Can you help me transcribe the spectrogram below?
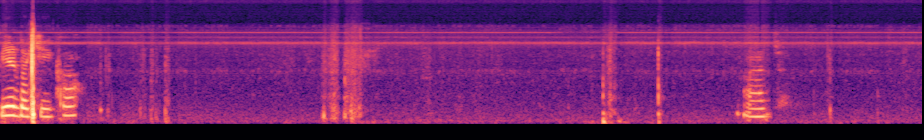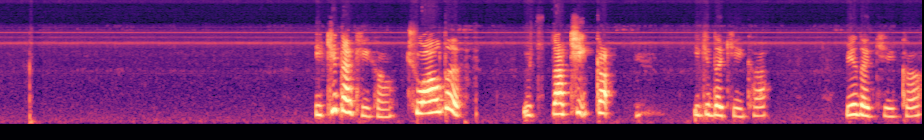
Bir dakika. Evet. İki dakika. Çoğaldı. Üç dakika. İki dakika. Bir dakika.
